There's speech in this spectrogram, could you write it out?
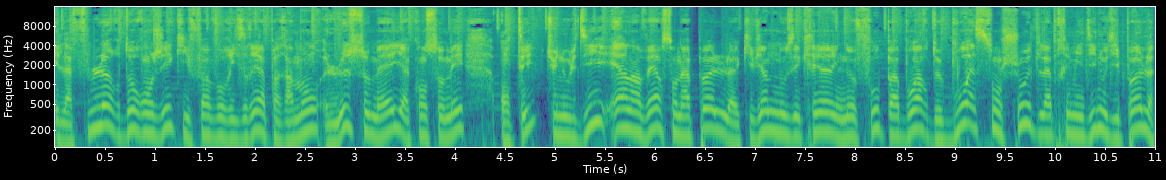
et la fleur d'oranger qui favoriseraient apparemment le sommeil à consommer en thé, tu nous le dis. Et à l'inverse, on a Paul qui vient de nous écrire il ne faut pas boire de boisson chaude l'après-midi, nous dit Paul.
